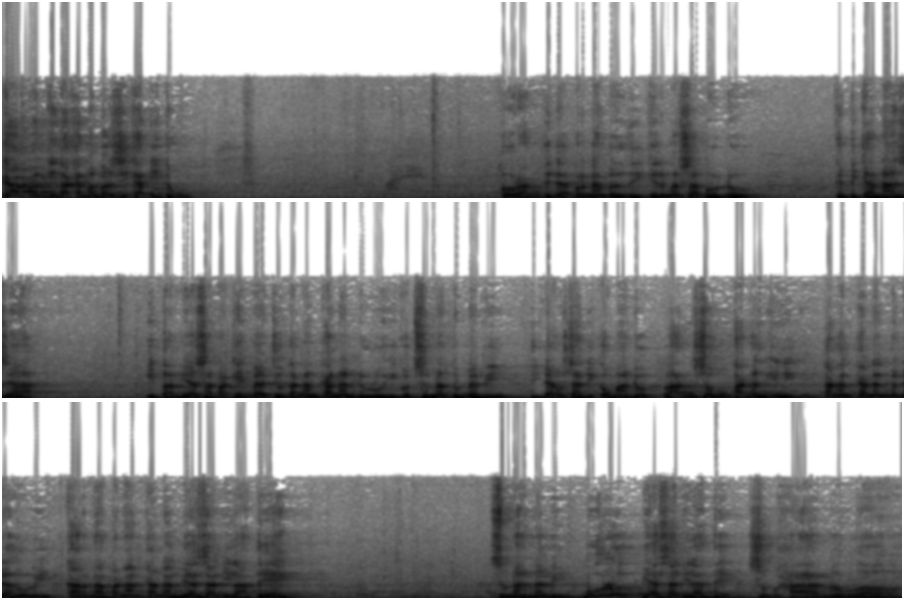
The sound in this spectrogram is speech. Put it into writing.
Kapan kita akan membersihkan itu? Orang tidak pernah berzikir masa bodoh. Ketika nazar kita biasa pakai baju tangan kanan dulu ikut sunnatun nabi tidak usah dikomando. Langsung tangan ini tangan kanan mendahului. Karena tangan kanan biasa dilatih sunnah Nabi. Mulut biasa dilatih subhanallah.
